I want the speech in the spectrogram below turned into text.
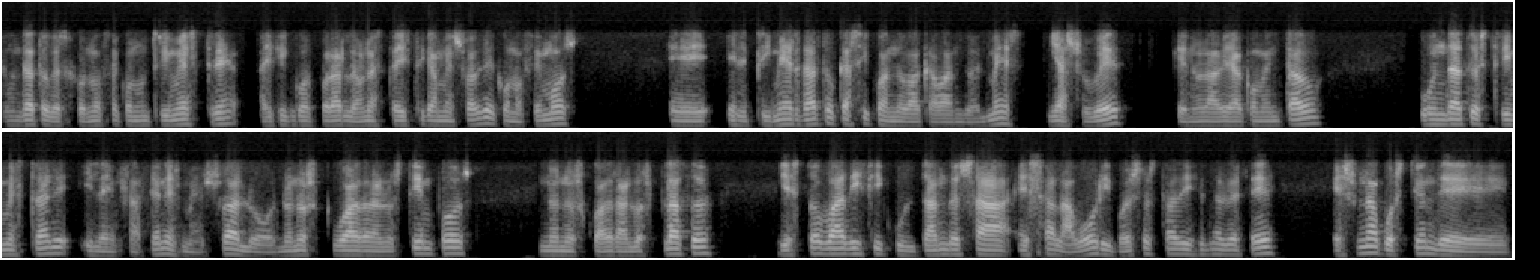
un dato que se conoce con un trimestre, hay que incorporarle a una estadística mensual que conocemos eh, el primer dato casi cuando va acabando el mes. Y a su vez, que no lo había comentado, un dato es trimestral y la inflación es mensual. Luego no nos cuadran los tiempos, no nos cuadran los plazos y esto va dificultando esa, esa labor y por eso está diciendo el BCE, es una cuestión de,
